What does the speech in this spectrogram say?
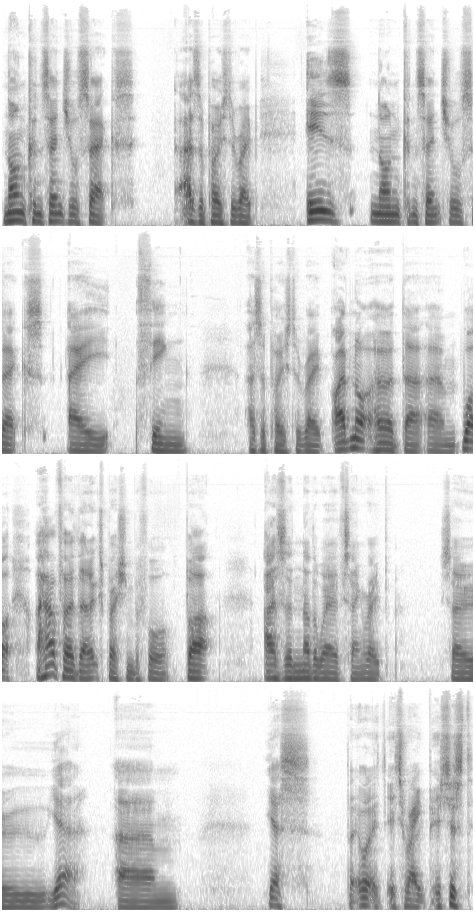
non-consensual sex as opposed to rape is non-consensual sex a thing as opposed to rape i've not heard that um, well i have heard that expression before but as another way of saying rape So yeah, um, yes, but well, it, it's rape. It's just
